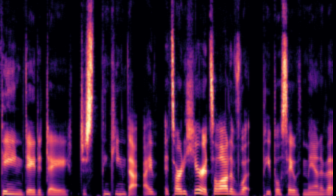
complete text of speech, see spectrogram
thing day to day, just thinking that I it's already here. It's a lot of what people say with manif-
